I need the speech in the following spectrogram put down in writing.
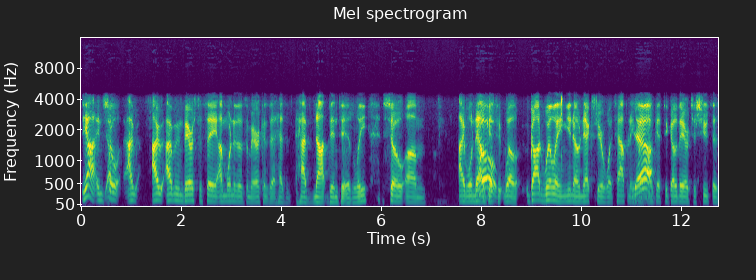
Yeah, and Yep. so I, I I'm embarrassed to say I'm one of those Americans that has have not been to Italy. So um, I will now No. get to well, God willing, you know, next year what's happening. Yeah. I'll get to go there to shoot this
